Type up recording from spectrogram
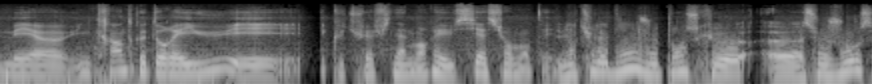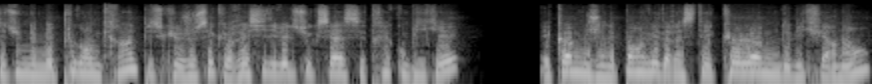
mais euh, une crainte que tu aurais eue et, que tu as finalement réussi à surmonter Mais tu l'as dit, je pense que euh, à ce jour, c'est une de mes plus grandes craintes, puisque je sais que récidiver le succès, c'est très compliqué. Et comme je n'ai pas envie de rester que l'homme de Big Fernand,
